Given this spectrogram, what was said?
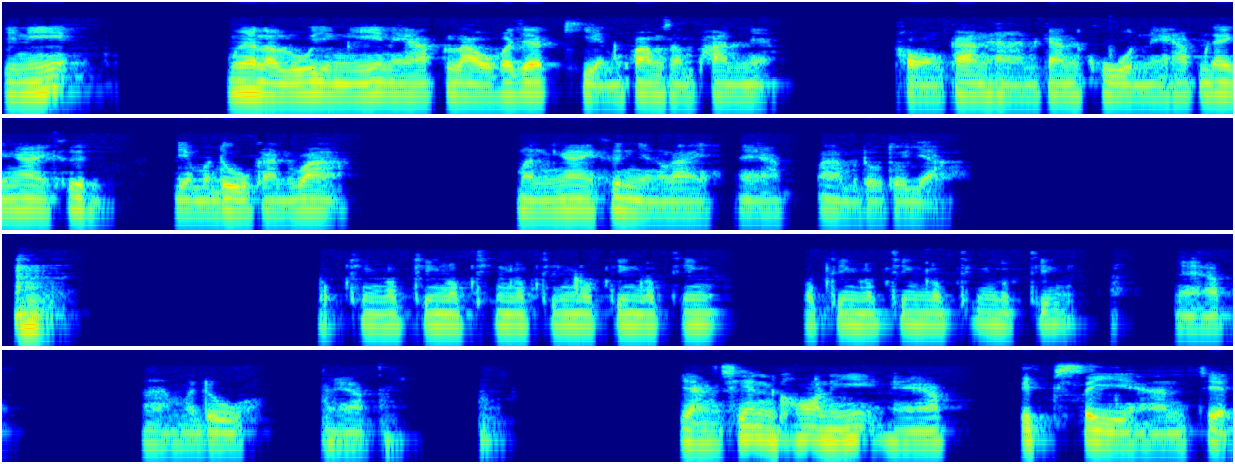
ทีนี้เมื่อเรารู้อย่างนี้นะครับ เราก็จะเขียนความสัมพันธ์เนี่ย ของการหารการคูณนะครับ ได้ง่ายขึ้น เดี๋ยวมาดูกันว่ามันง่ายขึ้นอย่างไรนะครับมาดูตัวอย่างลบทิ้งลบทิ้งลบทิ้งลบทิ้งลบทิ้งลบทิ้ง ลบทิ้งลบทิ้งลบทิ้งลบทิ้งนะครับมาดูนะครับ อย่างเช่นข้อนี้นะครับสิบสี่หารเจ็ด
